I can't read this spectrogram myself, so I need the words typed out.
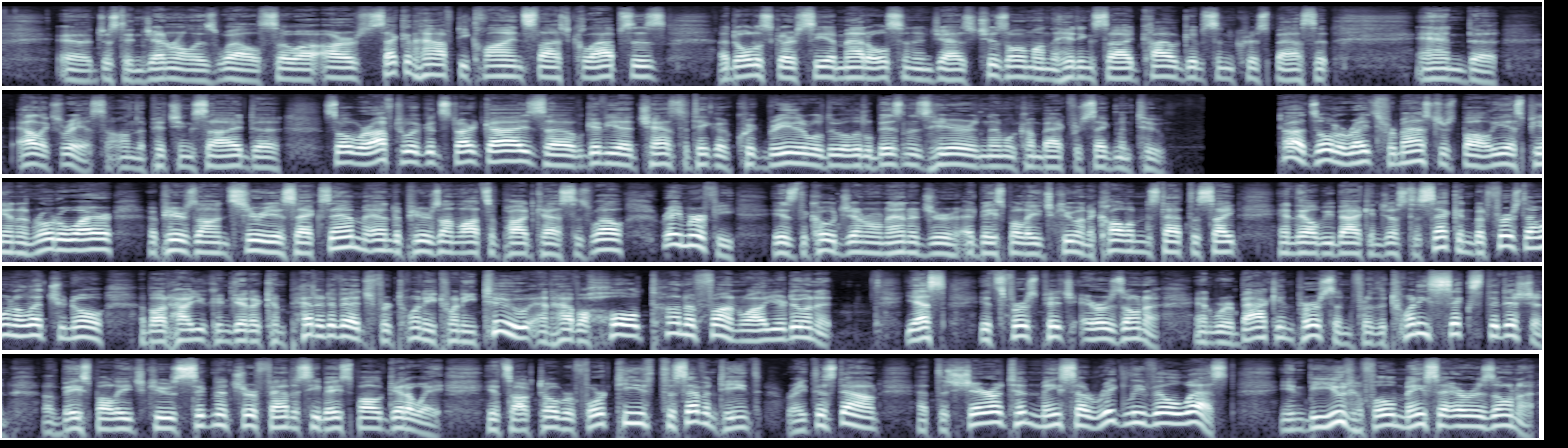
uh, just in general as well. So uh, our second half decline slash collapses: Adolis Garcia, Matt Olson, and Jazz Chisholm on the hitting side, Kyle Gibson, Chris Bassitt, and uh, Alex Reyes on the pitching side. Uh, so we're off to a good start, guys. Uh, we'll give you a chance to take a quick breather. We'll do a little business here, and then we'll come back for segment two. Todd Zola writes for Masters Ball, ESPN, and RotoWire, appears on Sirius XM, and appears on lots of podcasts as well. Ray Murphy is the co-general manager at Baseball HQ and a columnist at the site, and they'll be back in just a second. But first, I want to let you know about how you can get a competitive edge for 2022 and have a whole ton of fun while you're doing it. Yes, it's First Pitch Arizona, and we're back in person for the 26th edition of Baseball HQ's signature fantasy baseball getaway. It's October 14th to 17th, write this down, at the Sheraton Mesa Wrigleyville West in beautiful Mesa, Arizona.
